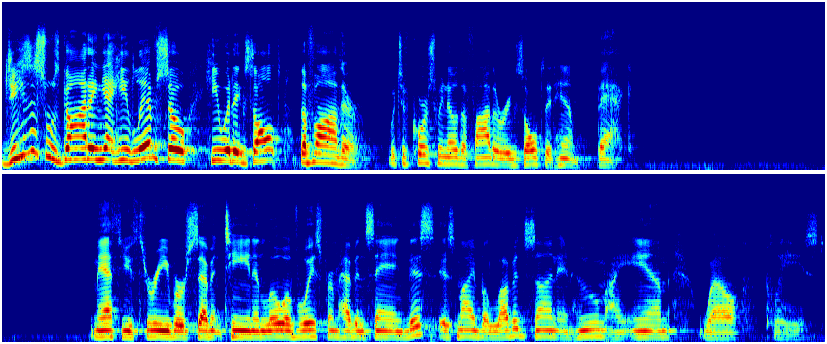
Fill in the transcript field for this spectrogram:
Jesus was God, and yet he lived so he would exalt the Father, which of course we know the Father exalted him back. Matthew 3, verse 17, and lo, a voice from heaven saying, This is my beloved Son, in whom I am well pleased.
